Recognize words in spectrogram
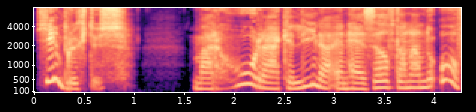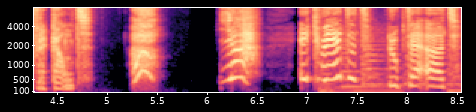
geen brug dus. Maar hoe raken Lina en hij zelf dan aan de overkant? Oh, ja, ik weet het, roept hij uit.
